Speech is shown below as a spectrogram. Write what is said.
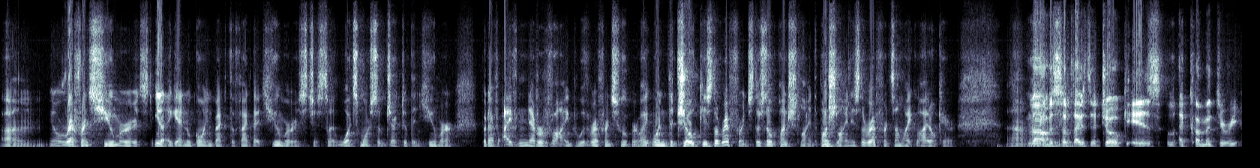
um, you know, reference humor is, you know, again, going back to the fact that humor is just like what's more subjective than humor. But I've I've never vibed with reference humor. Like when the joke is the reference, there's no punchline. The punchline is the reference. I'm like, oh, I don't care. Um, no, but sometimes the joke is a commentary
